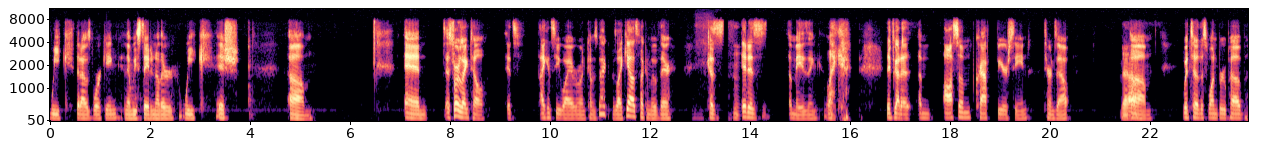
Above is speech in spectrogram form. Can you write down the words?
week that I was working, and then we stayed another week ish. Um, and as far as I can tell, it's I can see why everyone comes back and is like, yeah, let's fucking move there, because it is amazing. Like they've got a, an awesome craft beer scene. Turns out. Yeah. Um, went to this one brew pub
